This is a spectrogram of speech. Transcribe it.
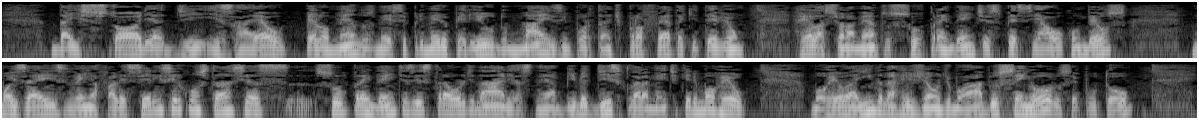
da história de Israel, pelo menos nesse primeiro período, mais importante profeta que teve um relacionamento surpreendente, especial com Deus, Moisés vem a falecer em circunstâncias surpreendentes e extraordinárias. Né? A Bíblia diz claramente que ele morreu. Morreu ainda na região de Moab, o Senhor o sepultou,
